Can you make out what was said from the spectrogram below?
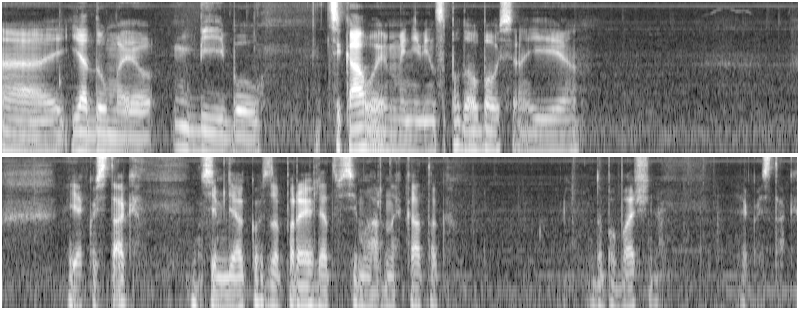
Е, я думаю, бій був цікавий, мені він сподобався і. Якось так. Всім дякую за перегляд, всім гарних каток. До побачення. Якось так.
